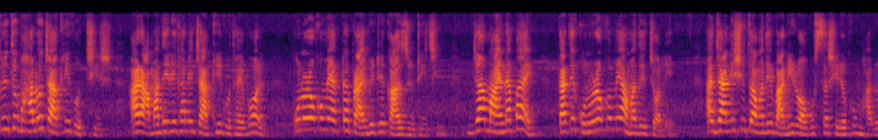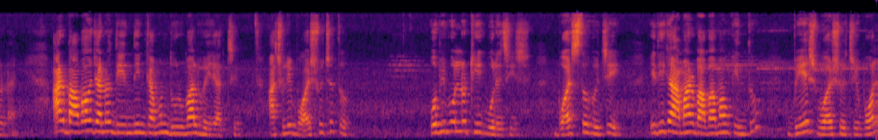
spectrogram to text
তুই তো ভালো চাকরি করছিস। আর আমাদের এখানে চাকরি কোথায় বল? কোনো রকমে একটা প্রাইভেটে কাজ জুটিয়েছি। যা মায়না পায়, তাতে কোনো রকমে আমাদের চলে। আর জানিসই তো আমাদের বাড়ির অবস্থা সেরকম ভালো নয়। আর বাবাও যেন দিন দিন কেমন দুর্বল হয়ে যাচ্ছে। আসলে বয়স হচ্ছে তো। অভি বলল, ঠিক বলেছিস। বয়স তো হয়েছেই। এদিকে আমার বাবা মাও কিন্তু বেশ বয়স হয়েছে, বল।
